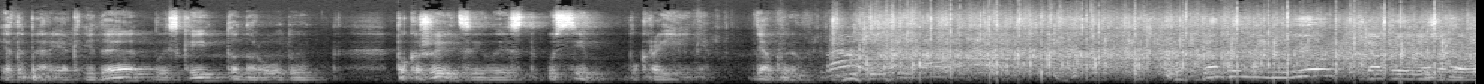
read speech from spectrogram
Я тепер, як ніде, близький до народу. Покажи цей лист усім в Україні. Дякую. Дякую, Юрію. Дякую наша.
